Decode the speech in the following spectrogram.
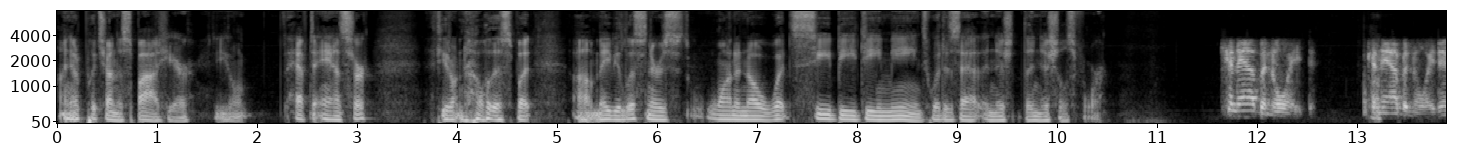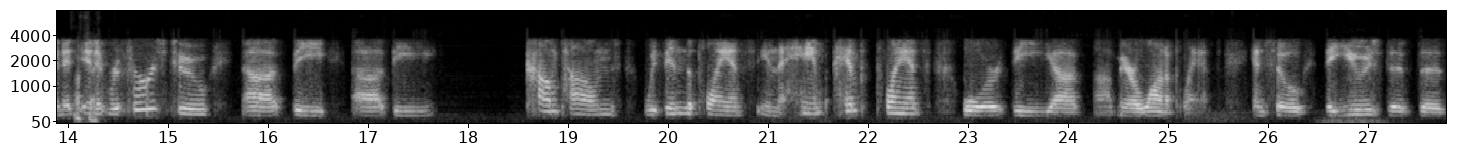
I'm going to put you on the spot here. You don't have to answer if you don't know this, but uh, maybe listeners want to know what CBD means. What is that init- the initials for? Cannabinoid, cannabinoid, and it Okay. and it refers to uh, the uh, the compounds within the plants in the hemp hemp plants or the uh, uh, marijuana plants, and so they use the the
